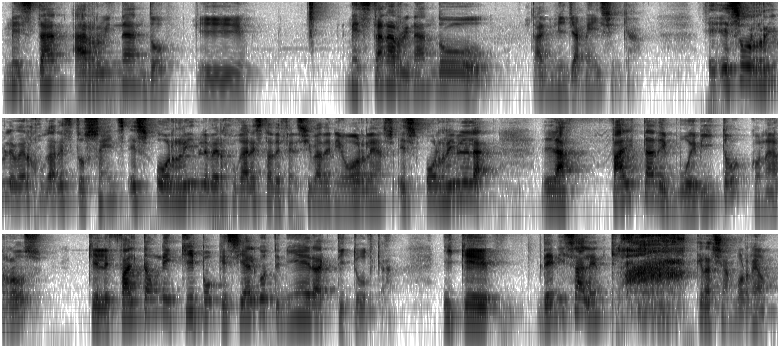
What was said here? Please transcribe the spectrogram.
Me están arruinando. me están arruinando. A mi Amazing, cabrón. Es horrible ver jugar estos Saints. Es horrible ver jugar esta defensiva de New Orleans. Es horrible la, la falta de huevito con arroz. Que le falta a un equipo que si algo tenía era actitud. Y que Dennis Allen, borneo.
